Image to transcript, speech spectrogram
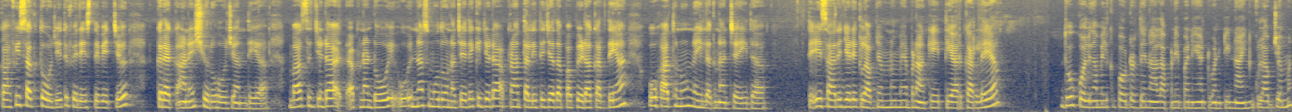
ਕਾਫੀ ਸਖਤ ਹੋ ਜੇ ਤੇ ਫਿਰ ਇਸ ਦੇ ਵਿੱਚ ਕਰੈਕ ਆਣੇ ਸ਼ੁਰੂ ਹੋ ਜਾਂਦੇ ਆ। ਬਸ ਜਿਹੜਾ ਆਪਣਾ ਡੋ ਹੈ, ਉਹ ਇੰਨਾ ਸਮੂਦ ਹੋਣਾ ਚਾਹੀਦਾ ਕਿ ਜਿਹੜਾ ਆਪਣਾ ਤਲੀ ਤੇ ਜਦ ਆਪਾਂ ਪੇੜਾ ਕਰਦੇ ਆ ਉਹ ਹੱਥ ਨੂੰ ਨਹੀਂ ਲੱਗਣਾ ਚਾਹੀਦਾ। ਤੇ ਇਹ ਸਾਰੇ ਜਿਹੜੇ ਗੁਲਾਬ ਜਾਮਨ ਮੈਂ ਬਣਾ ਕੇ ਤਿਆਰ ਕਰ ਲਏ ਆ। ਦੋ ਕੋਲੀਆਂ ਮਿਲਕ ਪਾਊਡਰ ਦੇ ਨਾਲ ਆਪਣੇ ਬਣੇ ਆ 29 ਗੁਲਾਬ ਜਾਮਨ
